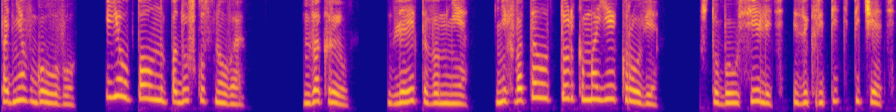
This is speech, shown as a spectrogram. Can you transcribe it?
подняв голову, и я упал на подушку снова. Закрыл. Для этого мне не хватало только моей крови, чтобы усилить и закрепить печать.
